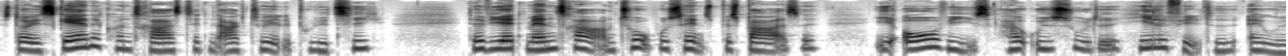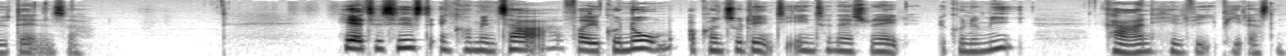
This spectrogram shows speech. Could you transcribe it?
står i skærende kontrast til den aktuelle politik, der via et mantra om 2% besparelse i overvis har udsultet hele feltet af uddannelser. Her til sidst en kommentar fra økonom og konsulent i international økonomi, Karen Helvig Petersen.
